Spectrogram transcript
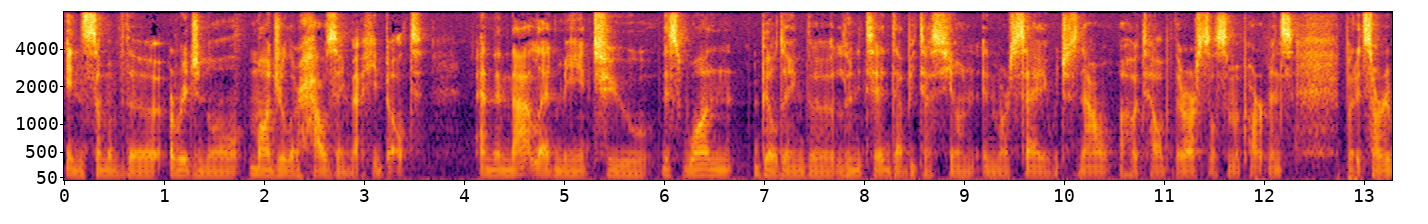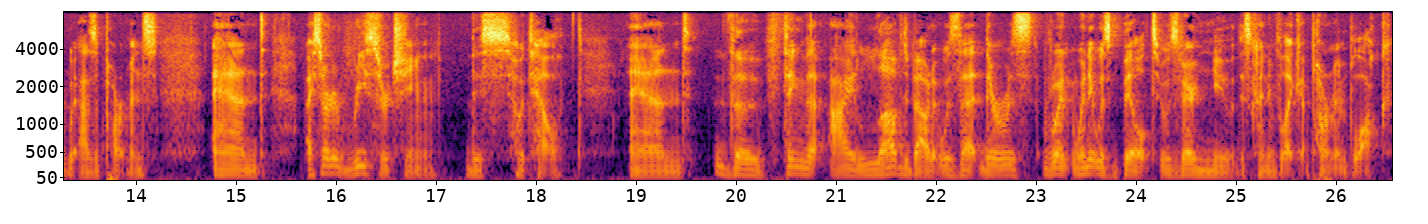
in some of the original modular housing that he built and then that led me to this one building, the L'Unité d'Habitation in Marseille, which is now a hotel, but there are still some apartments. But it started as apartments. And I started researching this hotel. And the thing that I loved about it was that there was, when, when it was built, it was very new, this kind of like apartment block.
